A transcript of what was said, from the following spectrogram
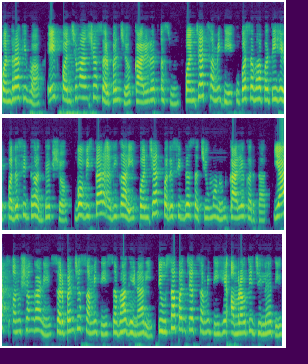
पंधरा किंवा एक पंचमांश सरपंच कार्यरत असून पंचायत समिती उपसभापती हे पदसिद्ध अध्यक्ष व विस्तार अधिकारी पंचायत पदसिद्ध सचिव म्हणून म्हणून कार्य करतात. याच अनुषंगाने सरपंच समिती सभा घेणारी तिवसा पंचायत समिती हे अमरावती जिल्ह्यातील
